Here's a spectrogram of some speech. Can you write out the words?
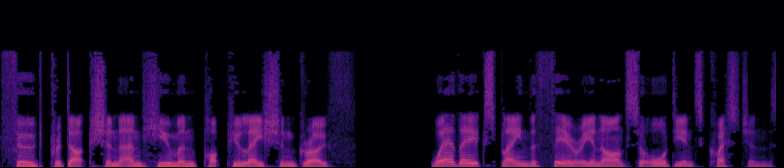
Food Production and Human Population Growth, where they explain the theory and answer audience questions.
